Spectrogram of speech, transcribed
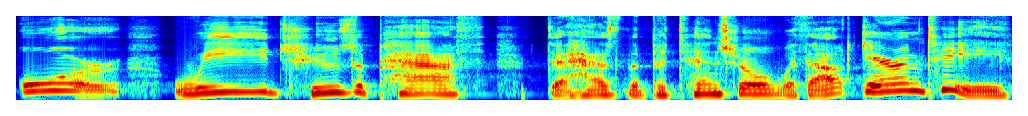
or we choose a path that has the potential without guarantee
